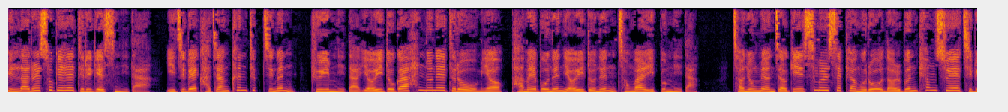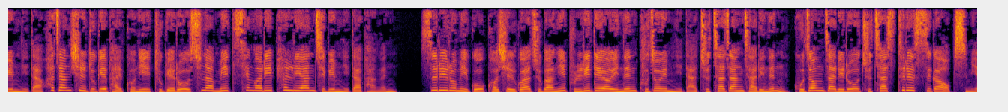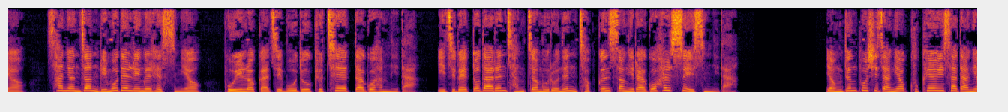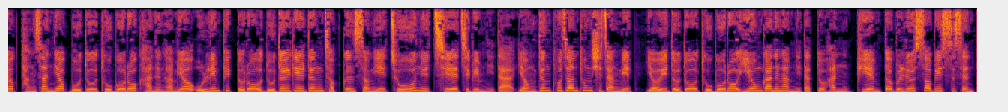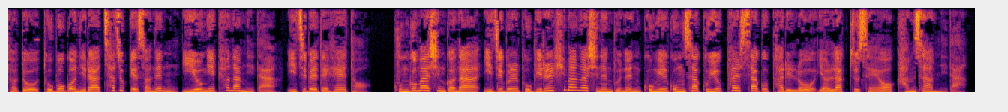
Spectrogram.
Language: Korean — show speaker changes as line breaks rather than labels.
빌라를 소개해 드리겠습니다. 이 집의 가장 큰 특징은 뷰입니다. 여의도가 한눈에 들어오며 밤에 보는 여의도는 정말 이쁩니다. 전용 면적이 23평으로 넓은 평수의 집입니다. 화장실 2개, 발코니 2개로 수납 및 생활이 편리한 집입니다. 방은 3룸이고 거실과 주방이 분리되어 있는 구조입니다. 주차장 자리는 고정 자리로 주차 스트레스가 없으며 4년 전 리모델링을 했으며 보일러까지 모두 교체했다고 합니다. 이 집의 또 다른 장점으로는 접근성이라고 할 수 있습니다. 영등포시장역, 국회의사당역, 당산역 모두 도보로 가능하며 올림픽도로, 노들길 등 접근성이 좋은 위치의 집입니다. 영등포전 통시장 및 여의도도 도보로 이용 가능합니다. 또한 BMW 서비스 센터도 도보권이라 차주께서는 이용이 편합니다. 이 집에 대해 더 궁금하신 거나 이 집을 보기를 희망하시는 분은 010496849881로 연락주세요. 감사합니다.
